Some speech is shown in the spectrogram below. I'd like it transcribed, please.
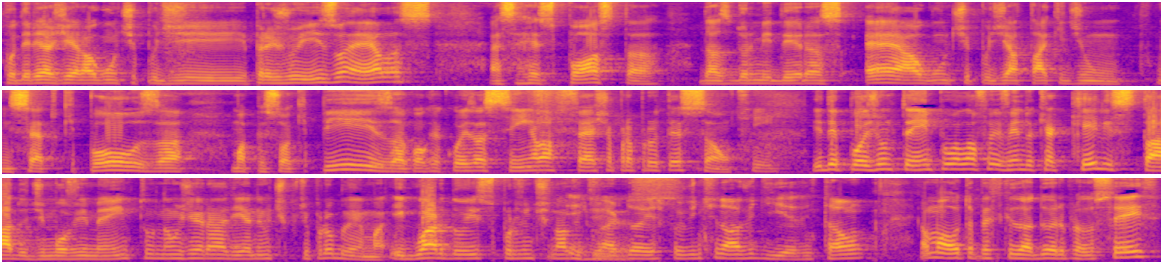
poderia gerar algum tipo de prejuízo a elas. Essa resposta das dormideiras é algum tipo de ataque de um inseto que pousa, uma pessoa que pisa, qualquer coisa assim, ela fecha para proteção. Sim. E depois de um tempo, ela foi vendo que aquele estado de movimento não geraria nenhum tipo de problema e guardou isso por 29 e dias. guardou isso por 29 dias. Então, é uma outra pesquisadora para vocês.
